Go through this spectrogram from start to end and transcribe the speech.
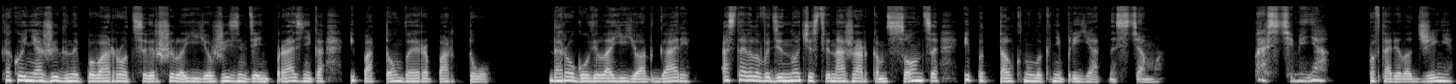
Какой неожиданный поворот совершила ее жизнь в день праздника и потом в аэропорту. Дорога увела ее от Гарри, оставила в одиночестве на жарком солнце и подтолкнула к неприятностям. «Прости меня», — повторила Джинни,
